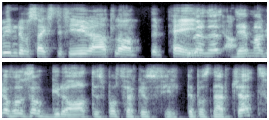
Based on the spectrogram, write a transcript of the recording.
Windows 64, et eller annet pay. Du mener Ja, det man kan få sånn gratis på fuckings filter på Snapchat?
